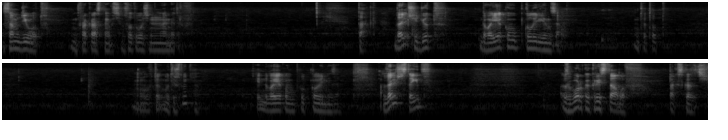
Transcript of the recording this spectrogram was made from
сам диод инфракрасный 808 нанометров. Так, дальше идет двояковая линза. Вот это вот ну, в, в этой штуке и двоякого выпуклая линза. А дальше стоит сборка кристаллов, так сказать.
